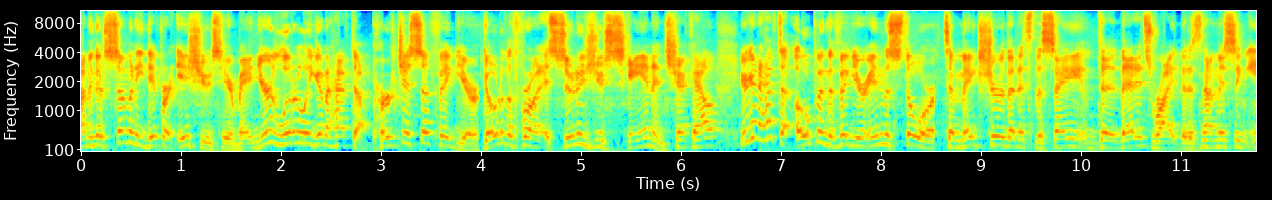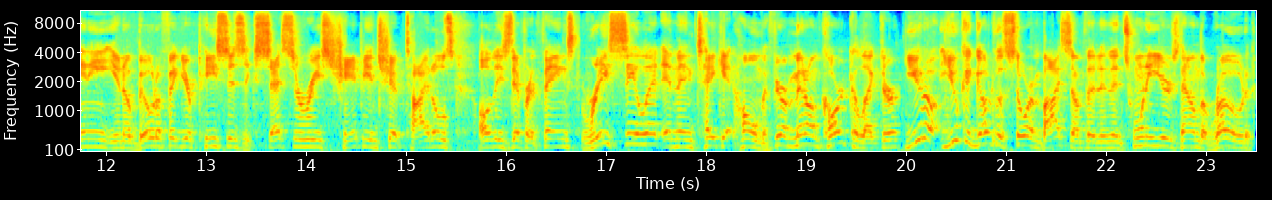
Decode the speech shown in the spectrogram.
I mean, there's so many different issues here, man. You're literally going to have to purchase a figure, go to the front as soon as you scan and check out. You're going to have to open the figure in the store to make sure that it's the same, that it's right, that it's not missing any, you know, Build-A-Figure pieces, accessories, championship titles, all these different things. Reseal it and then take it home. If you're a mint on card collector, you don't, you could go to the store and buy something and then 20 years down the road,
